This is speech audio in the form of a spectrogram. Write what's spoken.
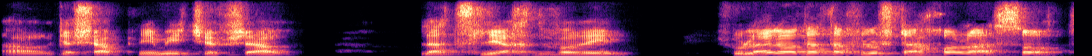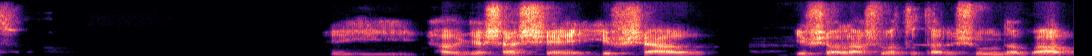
ההרגשה הפנימית שאפשר להצליח דברים, שאולי לא ידעת אפילו שאתה יכול לעשות, היא הרגשה שאי אפשר אי אפשר להשוות אותה לשום דבר,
